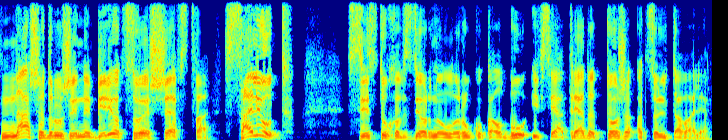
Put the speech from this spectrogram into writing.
наша дружина берет свое шефство. Салют! Свистуха вздернул руку к колбу, и все отряды тоже отсалютовали.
